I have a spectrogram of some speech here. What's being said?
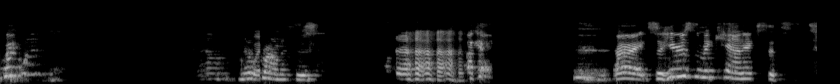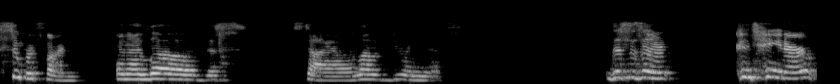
Quick one? No promises. All right, so here's the mechanics. It's super fun. And I love this style. I love doing this. This is a container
